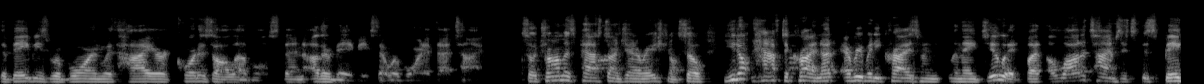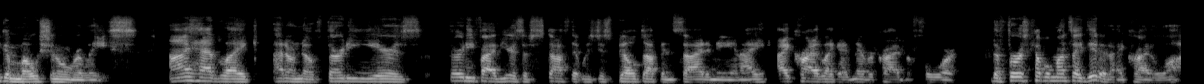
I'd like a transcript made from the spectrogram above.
the babies were born with higher cortisol levels than other babies that were born at that time. So trauma is passed on generational. So you don't have to cry. Not everybody cries when when they do it but a lot of times it's this big emotional release i had like i don't know 30 years 35 years of stuff that was just built up inside of me and i i cried like i've never cried before the first couple months i did it i cried a lot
